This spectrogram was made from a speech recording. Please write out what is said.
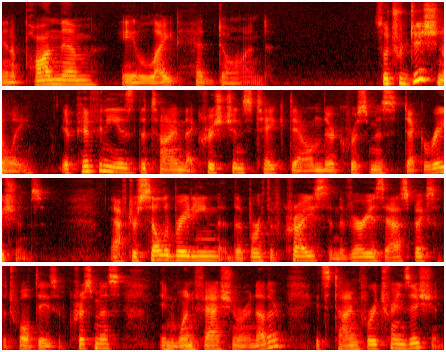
and upon them a light had dawned. So traditionally, Epiphany is the time that Christians take down their Christmas decorations. After celebrating the birth of Christ and the various aspects of the 12 days of Christmas in one fashion or another, it's time for a transition.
